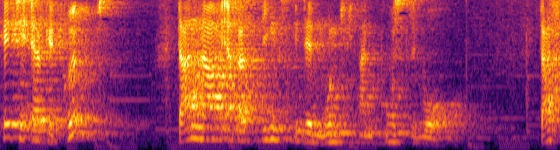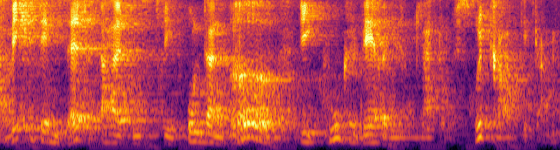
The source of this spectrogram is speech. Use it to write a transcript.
hätte er gedrückt. Dann nahm er das Links in den Mund wie ein Pustewurm. Das weckte den Selbsterhaltungstrieb und dann brrr, die Kugel wäre mir glatt durchs Rückgrat gegangen.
